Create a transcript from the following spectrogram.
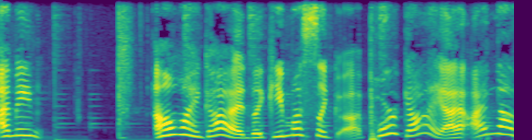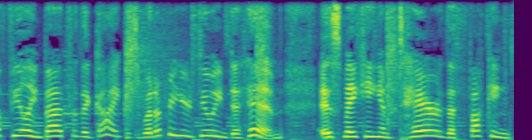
I mean, oh my god, like you must like uh, poor guy. I I'm not feeling bad for the guy cuz whatever you're doing to him is making him tear the fucking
